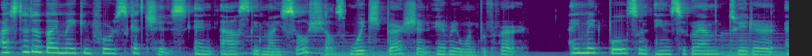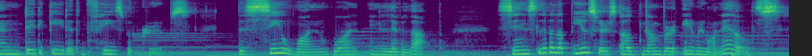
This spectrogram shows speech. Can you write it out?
I started by making four sketches and asked in my socials which version everyone preferred. I made polls on Instagram, Twitter, and dedicated Facebook groups. The C one won in Level Up, since level up users outnumber everyone else.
